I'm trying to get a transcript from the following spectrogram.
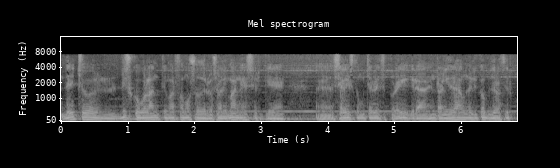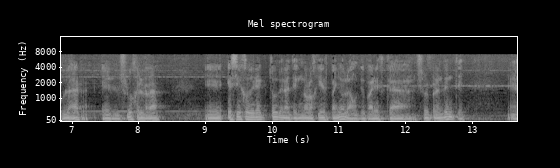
De hecho, el disco volante más famoso de los alemanes, el que eh, se ha visto muchas veces por ahí, que era en realidad un helicóptero circular, el Flugelrad, eh, es hijo directo de la tecnología española, aunque parezca sorprendente. Eh,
